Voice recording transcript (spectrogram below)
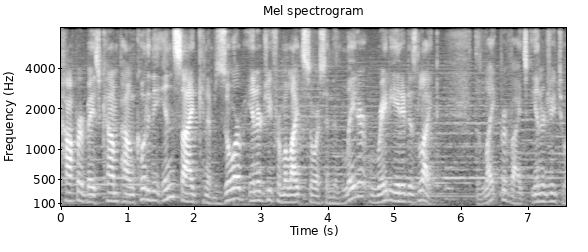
copper-based compound coating the inside can absorb energy from a light source and then later radiate it as light the light provides energy to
